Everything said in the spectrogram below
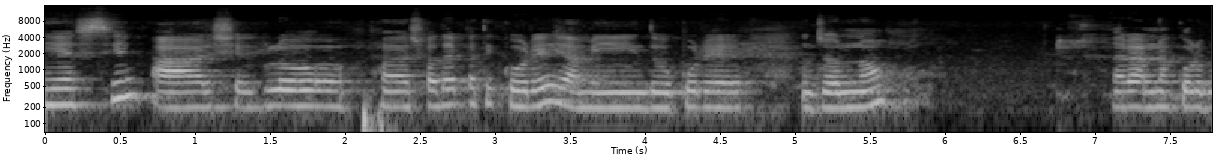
নিয়ে এসেছি আর সেগুলো সদাইপাতি করে আমি দুপুরের জন্য রান্না করব।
